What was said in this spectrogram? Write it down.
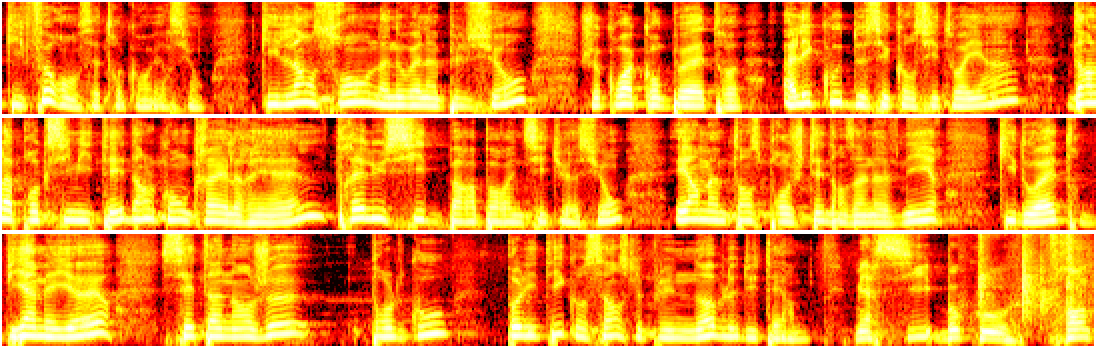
qui feront cette reconversion, qui lanceront la nouvelle impulsion. Je crois qu'on peut être à l'écoute de ses concitoyens, dans la proximité, dans le concret et le réel, très lucide par rapport à une situation, et en même temps se projeter dans un avenir qui doit être bien meilleur. C'est un enjeu, pour le coup, politique au sens le plus noble du terme. Merci beaucoup. Franck,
